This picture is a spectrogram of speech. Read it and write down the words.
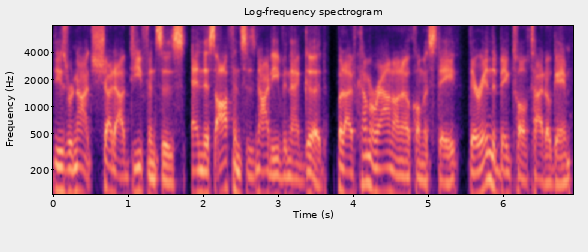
these were not shutout defenses, and this offense is not even that good. But I've come around on Oklahoma State. They're in the Big 12 title game.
